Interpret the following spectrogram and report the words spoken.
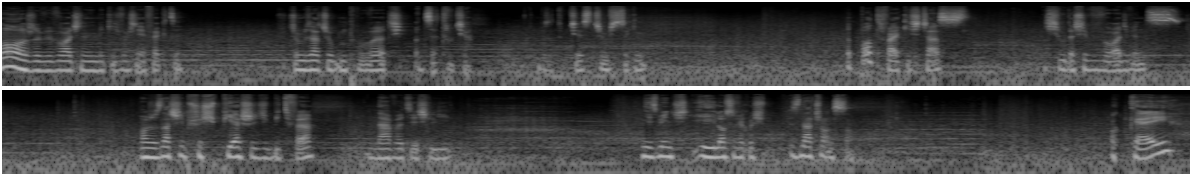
Może wywołać na nim jakieś właśnie efekty. Przy czym zacząłbym próbować od zatrucia. Bo zatrucie jest czymś takim... To potrwa jakiś czas, jeśli uda się wywołać, więc... Może znacznie przyspieszyć bitwę, nawet jeśli nie zmienić jej losów jakoś znacząco. Okej. Okay.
